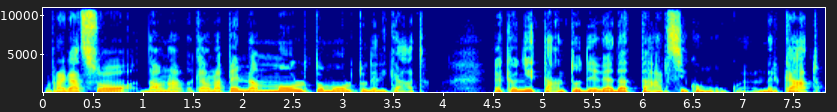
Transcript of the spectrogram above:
Un ragazzo una, che ha una penna molto molto delicata e che ogni tanto deve adattarsi comunque al mercato.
